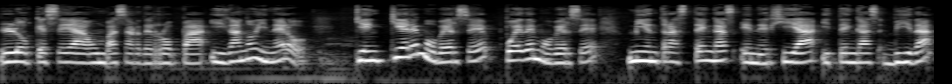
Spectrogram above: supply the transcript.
lo que sea, un bazar de ropa y gano dinero. Quien quiere moverse puede moverse mientras tengas energía y tengas vida,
